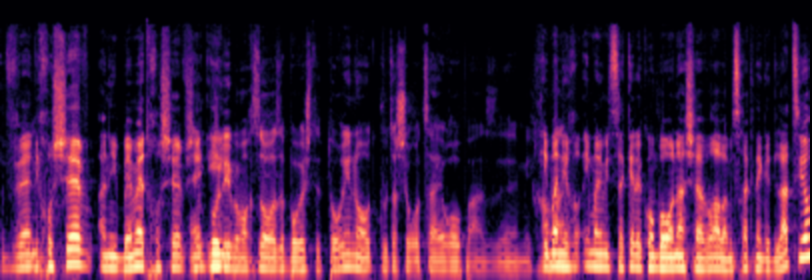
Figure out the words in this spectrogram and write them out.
ואני חושב, אני באמת חושב שאם אמפולי במחזור הזה פוגשת את טורינו, עוד קבוצה שרוצה אירופה, אז אה, אם מלחמה. אני, אם אני מסתכל כמו בעונה שעברה במשחק נגד לאציו,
